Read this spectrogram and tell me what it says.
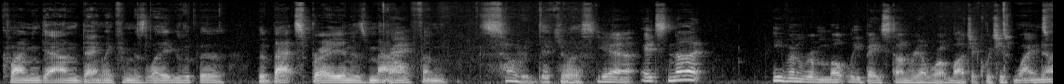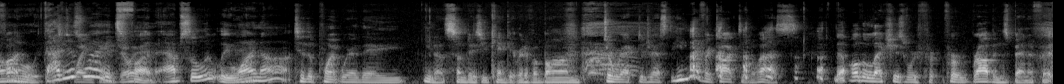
climbing down, dangling from his legs with the, the bat spray in his mouth, and so ridiculous. Yeah, it's not even remotely based on real world logic, which is why it's no, fun. that That's is you why it's fun. it. Absolutely, why not? To the point where they, you know, some days you can't get rid of a bomb. Direct address. He never talked to us. All the lectures were for, for Robin's benefit.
